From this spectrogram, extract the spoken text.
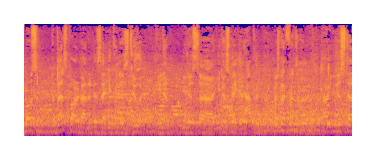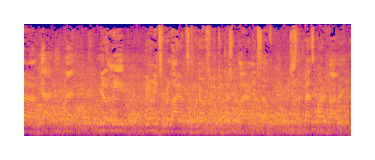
most the best part about it is that you can just do it. You know, you just uh, you just make it happen. Where's my friends over there? Uh, you just uh, yeah, that you don't need you don't need to rely on someone else. You can just rely on yourself, which is the best part about it.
